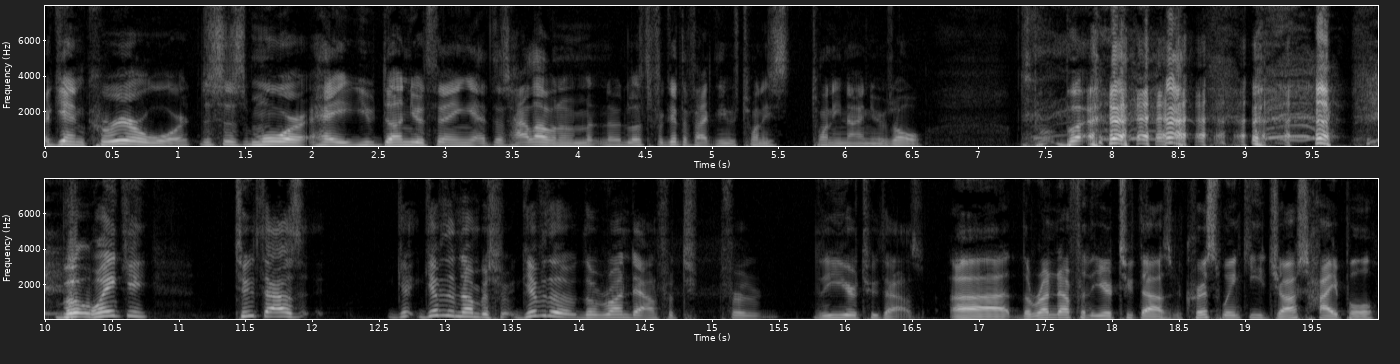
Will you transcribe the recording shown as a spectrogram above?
again, career award. This is more, hey, you've done your thing at this high level. And let's forget the fact that he was 20, 29 years old. But but Weinke, 2000. Give the numbers. For, give the the rundown for for the year 2000. Uh, the rundown for the year 2000: Chris Weinke, Josh Heupel,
